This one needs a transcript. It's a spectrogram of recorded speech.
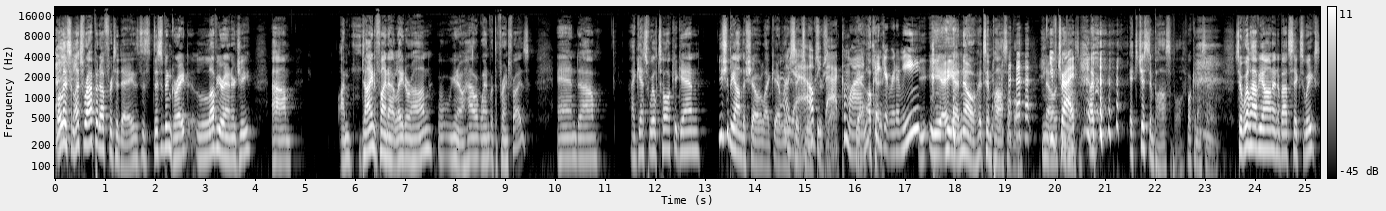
well, listen, let's wrap it up for today. This, is, this has been great. Love your energy. Um, I'm dying to find out later on, you know, how it went with the French fries, and um, I guess we'll talk again. You should be on the show like every Oh six yeah, weeks I'll be or so. back. Come on, Yeah, you can't get rid of me. Y- Yeah, yeah, no, it's impossible. No, You've tried. it's just impossible. What can I say? So we'll have you on in about six weeks.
